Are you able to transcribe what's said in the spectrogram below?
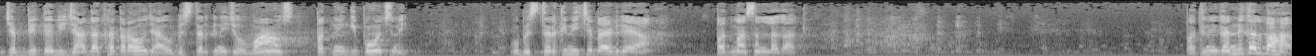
जब भी कभी ज़्यादा खतरा हो जाए, वो बिस्तर के नीचे वहाँ उस पत्नी की पहुँच नहीं वो बिस्तर के नीचे बैठ गया। पद्मासन लगा के। पत्नी का निकल बाहर।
